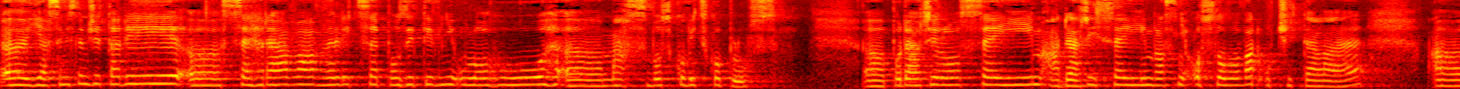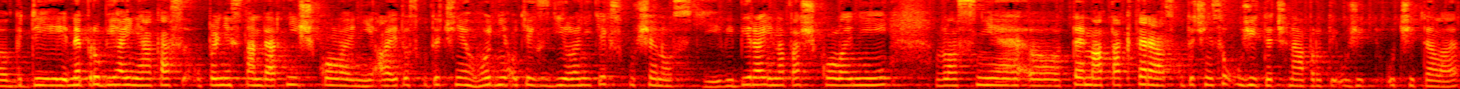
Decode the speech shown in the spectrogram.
Eh, já si myslím, že tady eh, sehrává velice pozitivní úlohu eh, MAS Boskovicko Plus. Podařilo se jim a daří se jim vlastně oslovovat učitele kdy neprobíhají nějaká úplně standardní školení, ale je to skutečně hodně o těch sdílení těch zkušeností. Vybírají na ta školení vlastně e, témata, která skutečně jsou užitečná pro ty učitele.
